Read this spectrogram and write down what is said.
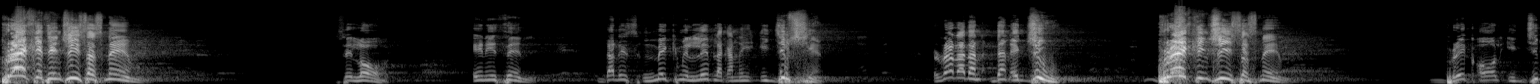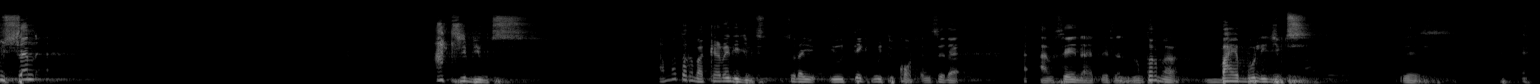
break it in Jesus' name. Say, Lord, anything that is making me live like an Egyptian rather than, than a Jew, break in Jesus' name. Break all Egyptian attributes. I'm not talking about current Egypt so that you, you take me to court and say that I'm saying that. Listen, I'm talking about Bible Egypt. Yes.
